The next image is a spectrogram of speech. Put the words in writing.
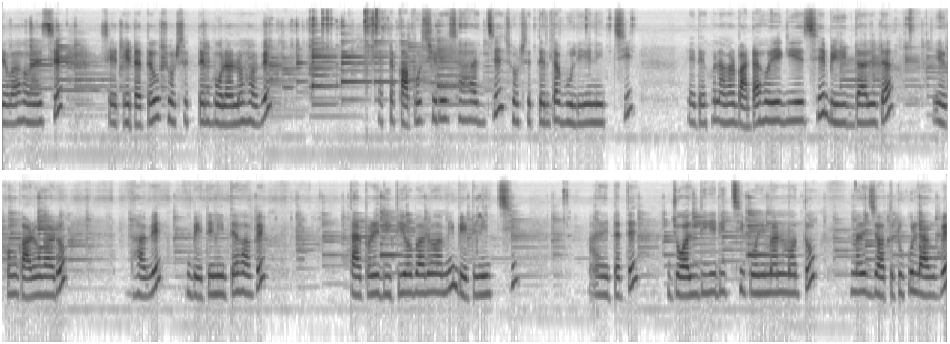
দেওয়া হয়েছে। সে এটাতেও সর্ষের তেল বোলানো হবে। একটা কাপড় ছিঁড়ের সাহায্যে সর্ষের তেলটা বুলিয়ে নিচ্ছি। এই দেখুন, আমার বাটা হয়ে গিয়েছে, বিড়ির ডালটা এরকম গাঢ় গাঢ় ভাবে বেটে নিতে হবে। তারপরে দ্বিতীয়বারও আমি বেটে নিচ্ছি। আর এটাতে জল দিয়ে দিচ্ছি পরিমাণ মতো। মানে যতটুকু লাগবে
